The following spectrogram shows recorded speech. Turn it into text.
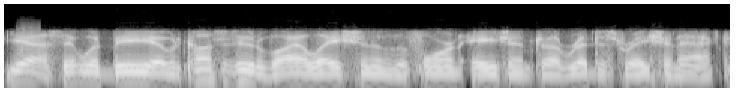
Yes, it would be. It would constitute a violation of the Foreign Agent uh, Registration Act,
